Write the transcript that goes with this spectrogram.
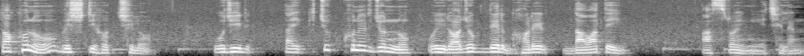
তখনও বৃষ্টি হচ্ছিল। উজির তাই কিছুক্ষণের জন্য ওই রজকদের ঘরের দাওয়াতেই আশ্রয় নিয়েছিলেন।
